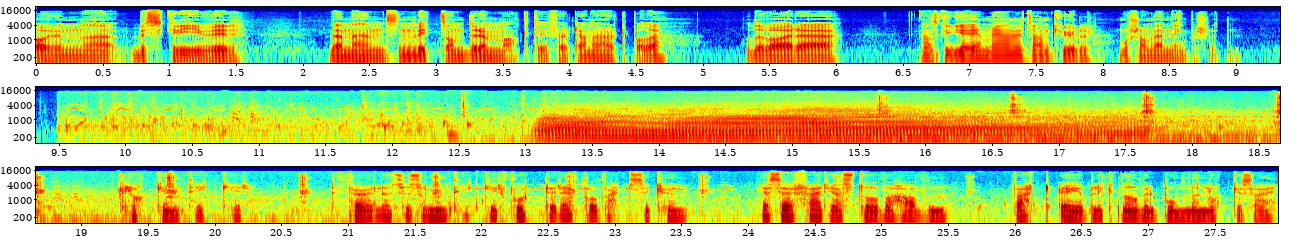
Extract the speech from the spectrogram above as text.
Og hun eh, beskriver denne hendelsen litt sånn drømmeaktig, følte jeg, når jeg hørte på det. Og det var eh, ganske gøy, med en litt sånn kul, morsom vending på slutten. Klokken tikker. Det føles som den tikker fortere for hvert sekund. Jeg ser ferja stå ved havnen. Hvert øyeblikk nå vil bommen lukke seg.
